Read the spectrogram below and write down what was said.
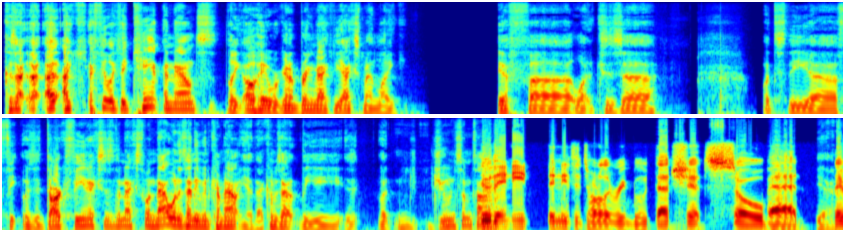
Because I, I, I I feel like they can't announce, like, oh, hey, we're going to bring back the X Men. Like, if, uh, what, because, uh, what's the, uh, Phe- was it Dark Phoenix is the next one? That one hasn't even come out yet. That comes out the, is what, June sometime? Dude, they need they need to totally reboot that shit so bad. yeah. They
